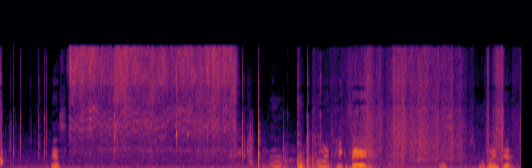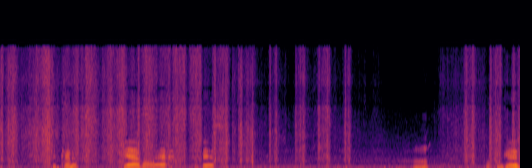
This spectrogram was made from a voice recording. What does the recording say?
Like this. Like that. We're going to take a bag. This. We're going to just kind of dab all that like this. hmm Looking good.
